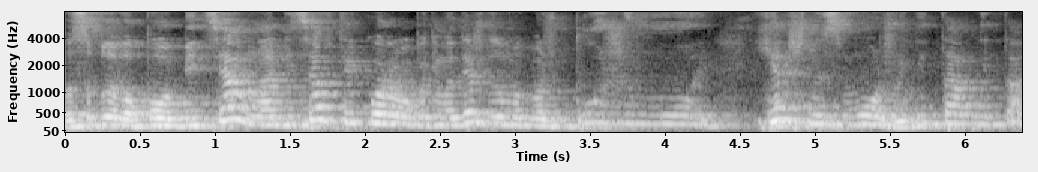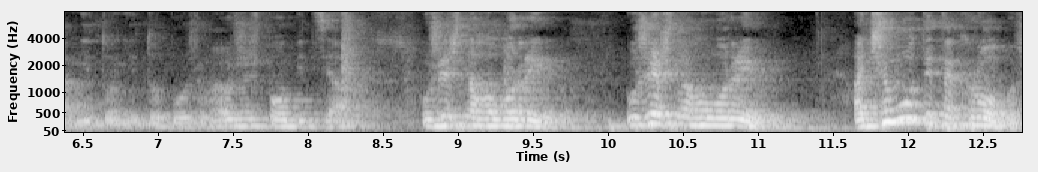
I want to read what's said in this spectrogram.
Особливо пообіцяв, наобіцяв три корова, потім ідеш додому, думаєш, Боже мой, я ж не зможу, ні там, ні там, ні то, ні то, Боже мой, вже ж пообіцяв, уже ж наговорив, уже ж наговорив. А чому ти так робиш?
